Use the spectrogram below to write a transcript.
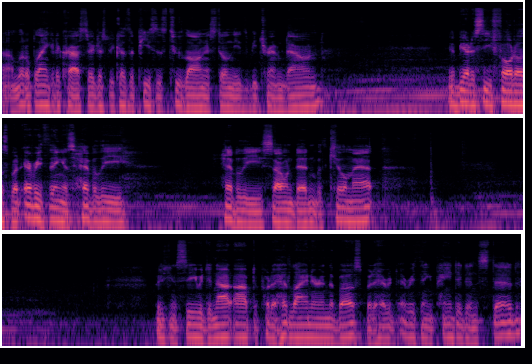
uh, little blanket across there just because the piece is too long it still needs to be trimmed down. You'll be able to see photos but everything is heavily heavily sound deadened with Kilmat. But you can see we did not opt to put a headliner in the bus but have everything painted instead.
